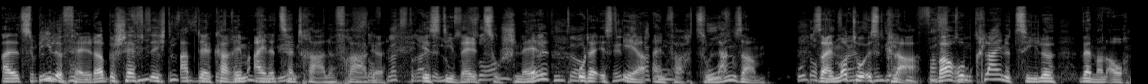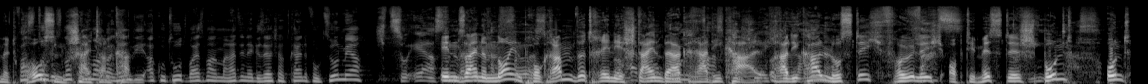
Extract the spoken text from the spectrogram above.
Als Bielefelder beschäftigt Abdelkarim eine zentrale Frage. Ist die Welt zu schnell oder ist er einfach zu langsam? Sein Motto ist klar. Warum kleine Ziele, wenn man auch mit großen scheitern kann? In seinem neuen Programm wird René Steinberg radikal. Radikal lustig, fröhlich, optimistisch, bunt und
